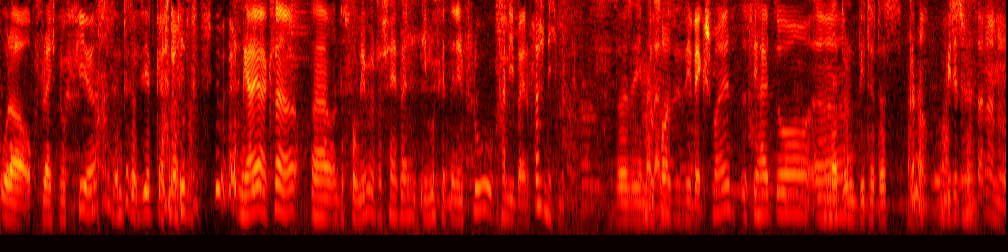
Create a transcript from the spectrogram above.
Oder auch vielleicht nur vier. Das interessiert gerade unsere Zuhörer. Ja, ja, klar. Äh, und das Problem wird wahrscheinlich sein, die muss jetzt in den Flug und kann die beiden Flaschen nicht mitnehmen. Soll sie jemand Bevor anders? sie sie wegschmeißt, ist sie halt so... Äh, Nett und bietet das an. Genau, bietet das an andere.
